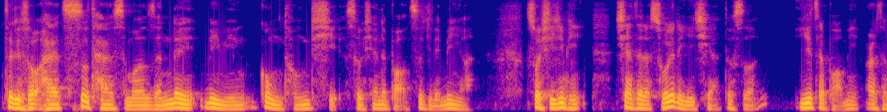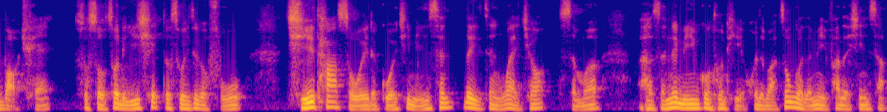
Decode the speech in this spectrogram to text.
这里说还试探什么人类命运共同体，首先得保自己的命啊！说习近平现在的所有的一切都是一在保命，二在保全。所所做的一切都是为这个服务，其他所谓的国计民生、内政外交，什么啊人类命运共同体，或者把中国人民放在心上，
